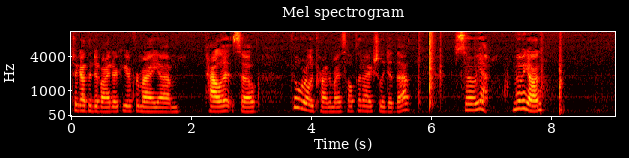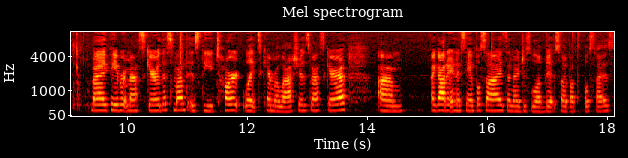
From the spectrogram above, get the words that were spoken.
took out the divider here for my um, palette, so I feel really proud of myself that I actually did that. So yeah, moving on. My favorite mascara this month is the Tarte Lights Camera Lashes mascara. Um, I got it in a sample size and I just loved it, so I bought the full size.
